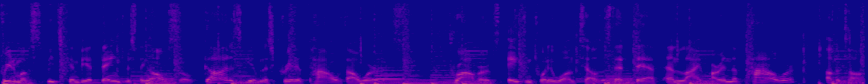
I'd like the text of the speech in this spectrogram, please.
Freedom of speech can be a dangerous thing also. God has given us creative power with our words. Proverbs 18:21 tells us that death and life are in the power of the tongue.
